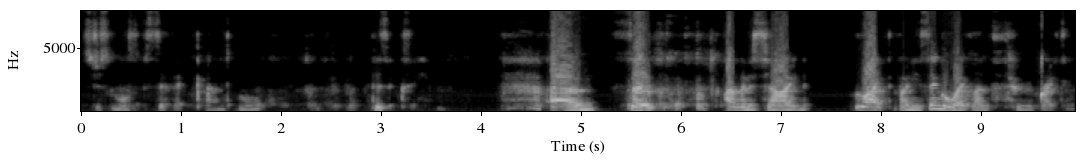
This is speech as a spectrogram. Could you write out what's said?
It's just more specific and more physicsy. Um, so I'm going to shine light of only a single wavelength through a grating.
